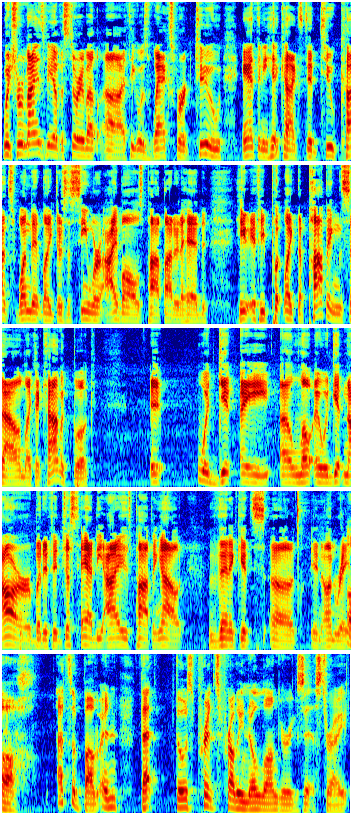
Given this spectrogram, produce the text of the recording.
Which reminds me of a story about uh, I think it was Waxwork Two. Anthony Hickox did two cuts. One that like there's a scene where eyeballs pop out of the head. He if he put like the popping sound like a comic book, it would get a, a low it would get an R. But if it just had the eyes popping out. Then it gets uh, an unrated. Oh, that's a bum. And that those prints probably no longer exist, right?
